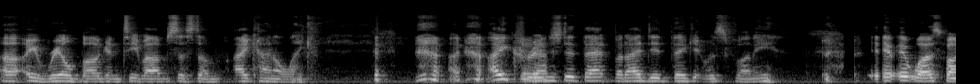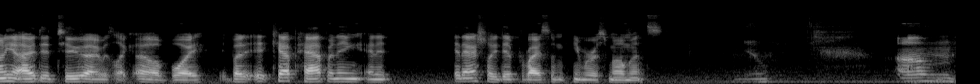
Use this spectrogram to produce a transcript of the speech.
Uh, a real bug and T-Bob system. I kind of like. I, I cringed at that, but I did think it was funny. It, it was funny. I did too. I was like, oh boy, but it kept happening, and it it actually did provide some humorous moments. Yeah. Um,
